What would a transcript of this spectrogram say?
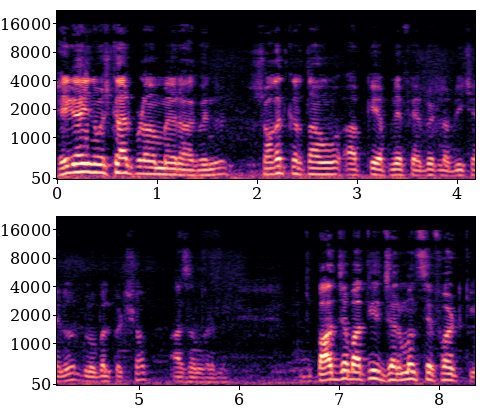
हे गाइस नमस्कार, प्रणाम, मैं राघवेंद्र। स्वागत करता हूँ आपके अपने favourite lovely channel Global Pet Shop Azamgarh में। बात जब आती है जर्मन सेफर्ट की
